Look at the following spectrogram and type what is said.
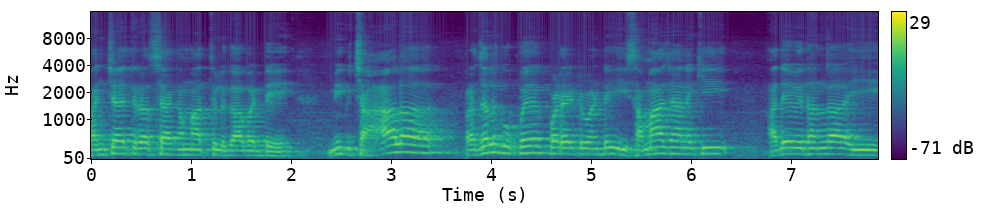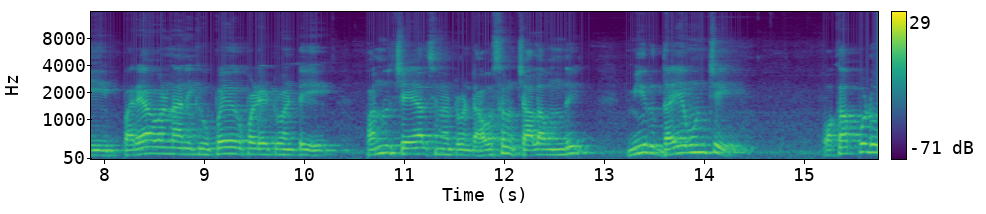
పంచాయతీరాజ్ శాఖ మాత్యులు కాబట్టి మీకు చాలా ప్రజలకు ఉపయోగపడేటువంటి ఈ సమాజానికి అదేవిధంగా ఈ పర్యావరణానికి ఉపయోగపడేటువంటి పనులు చేయాల్సినటువంటి అవసరం చాలా ఉంది. మీరు దయ ఉంచి ఒకప్పుడు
